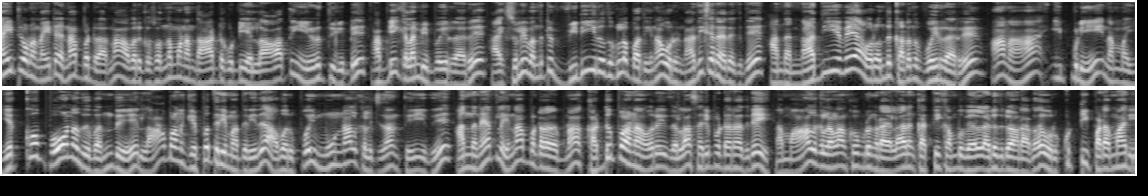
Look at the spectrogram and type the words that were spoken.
நைட்டோட நைட்டை என்ன பண்றாருன்னா அவருக்கு சொந்தமான அந்த ஆட்டுக்குட்டி எல்லாத்தையும் இழுத்துக்கிட்டு அப்படியே கிளம்பி போயிடுறாரு. ஆக்சுவலி வந்துட்டு விடியறதுக்குள்ள பாத்தீங்கன்னா ஒரு நதிக்கரை இருக்குது. அந்த நதியவே அவர் வந்து கடந்து போயிடுறாரு. ஆனா இப்படி நம்ம எக்கோ போனது வந்து லாபானுக்கு எப்ப தெரியுமா தெரியுது? அவர் போய் மூணு நாள் கழிச்சு தான் தெரியுது. அந்த நேரத்தில் என்ன பண்றாரு அப்படின்னா கடுப்பான அவர் இதெல்லாம் சரிப்பட்டாரா போட்டாரு டேய் நம்ம ஆளுகள் எல்லாம் கூப்பிடுங்கடா. எல்லாரும் கத்தி கம்பு வேலை எடுத்துட்டாங்க அதாவது ஒரு குட்டி படம் மாதிரி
